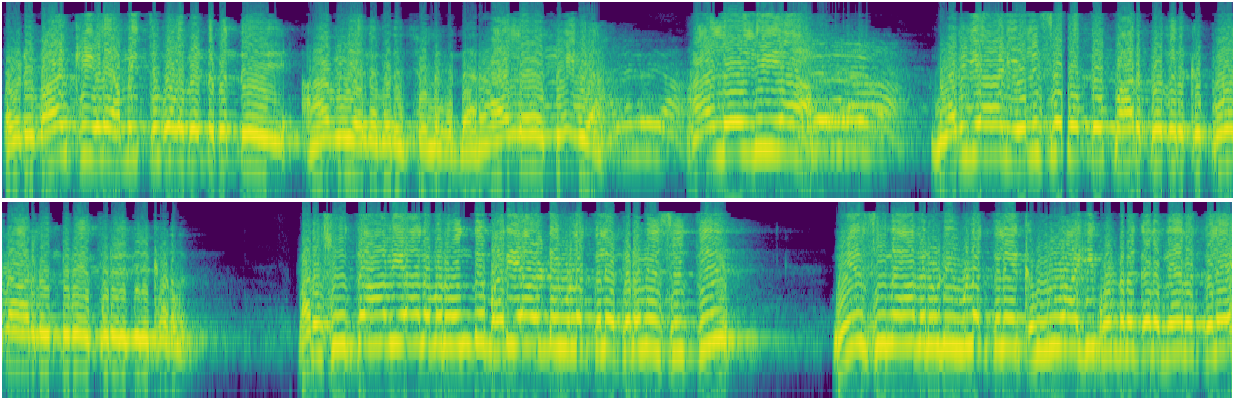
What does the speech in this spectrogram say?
தன்னுடைய வாழ்க்கைகளை அமைத்துக் கொள்ள வேண்டும் என்று ஆவியானவர் சொல்லுகின்றார். மரியாள் எலிசபெத்தை பார்ப்பதற்கு போனார்கள் என்று தெரிவித்திருக்கிறது பரிசுத்தாவியானவர் வந்து மரியாளுடைய உள்ளத்திலே பிரவேசித்து இயேசுநாதனுடைய உள்ளத்திலே உருவாகி கொண்டிருக்கிற நேரத்திலே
